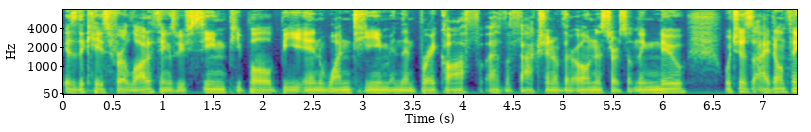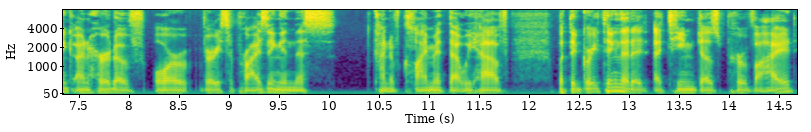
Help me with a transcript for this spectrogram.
is the case for a lot of things. We've seen people be in one team and then break off, have a faction of their own and start something new, which is, I don't think, unheard of or very surprising in this kind of climate that we have. But the great thing that a, a team does provide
